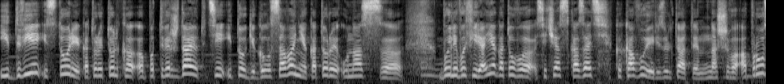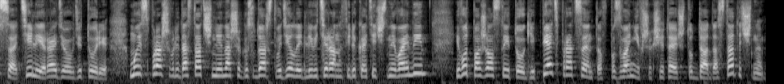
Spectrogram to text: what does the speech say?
и две истории, которые только э, подтверждают те итоги голосования, которые у нас э, были в эфире. А я готова сейчас сказать, каковы результаты нашего опроса теле- и радиоаудитории. Мы спрашивали, достаточно ли наше государство делает для ветеранов Великой Отечественной войны. И вот, пожалуйста, итоги. 5% позвонивших считают, что да, достаточно.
